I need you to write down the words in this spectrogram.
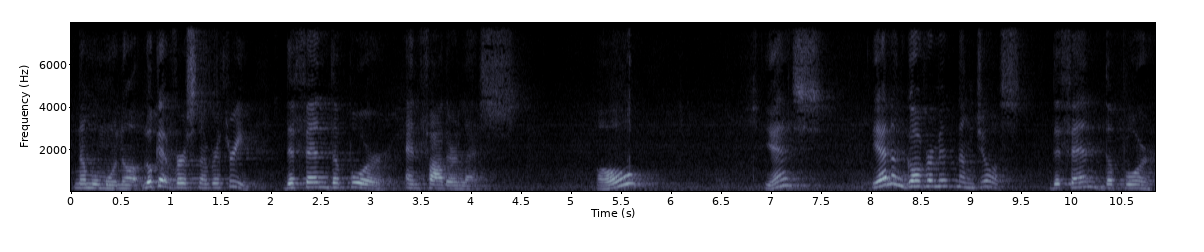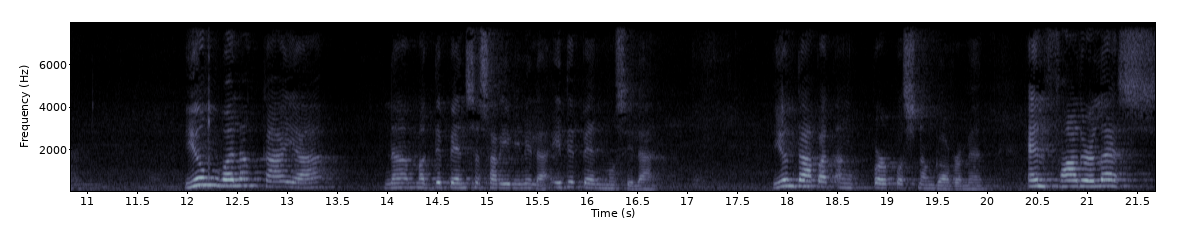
namumuno. Look at verse number 3. Defend the poor and fatherless. Oh? Yes. Yan ang government ng Diyos. Defend the poor. Yung walang kaya na magdepend sa sarili nila, i-depend mo sila. Yun dapat ang purpose ng government. And fatherless.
